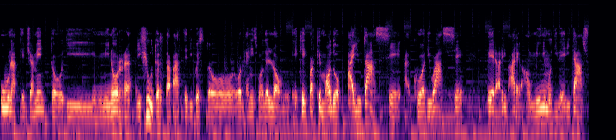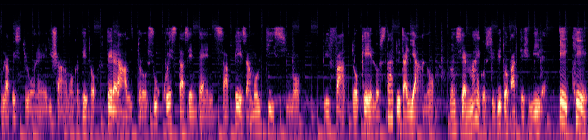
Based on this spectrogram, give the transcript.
un atteggiamento di minor rifiuto da parte di questo organismo dell'ONU e che in qualche modo aiutasse, coadiuvasse per arrivare a un minimo di verità sulla questione, diciamo, capito? Peraltro su questa sentenza pesa moltissimo il fatto che lo Stato italiano non si è mai costituito parte civile e che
